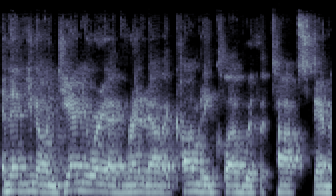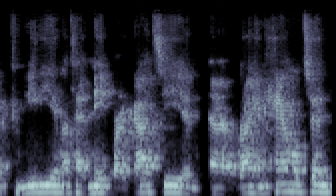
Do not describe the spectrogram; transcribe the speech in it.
And then, you know, in January, I've rented out a comedy club with a top stand up comedian. I've had Nate Bargatze and uh, Ryan Hamilton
